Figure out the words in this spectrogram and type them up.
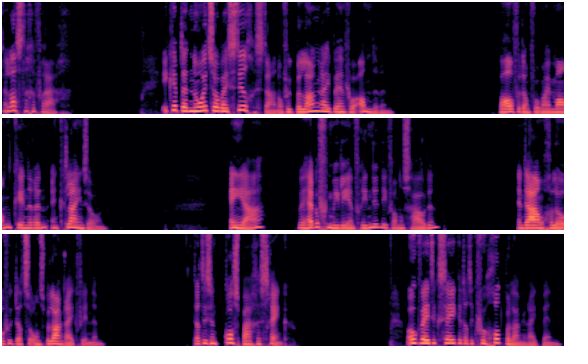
Een lastige vraag. Ik heb daar nooit zo bij stilgestaan of ik belangrijk ben voor anderen. Behalve dan voor mijn man, kinderen en kleinzoon. En ja, we hebben familie en vrienden die van ons houden. En daarom geloof ik dat ze ons belangrijk vinden. Dat is een kostbaar geschenk. Ook weet ik zeker dat ik voor God belangrijk ben.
